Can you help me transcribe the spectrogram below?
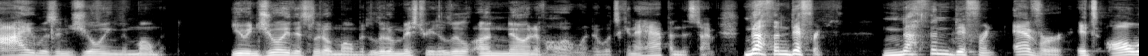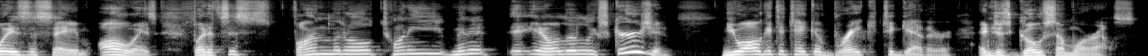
I was enjoying the moment. You enjoy this little moment, a little mystery, a little unknown of, oh, I wonder what's gonna happen this time. Nothing different. Nothing different ever. It's always the same, always. But it's this fun little 20 minute, eh, you know, little excursion. You all get to take a break together and just go somewhere else.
